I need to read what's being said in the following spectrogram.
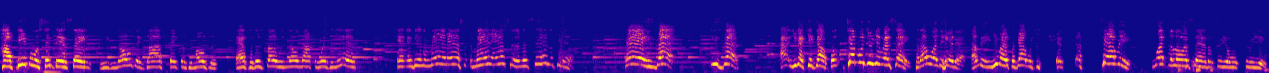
how people will sit there and say, We know that God spake unto Moses. As for this fellow, we know not from whence he is. And, and then the man answered, the man answered him and said unto them, Hey, he's back. He's back. I, you got kicked out. Well, tell me what you get ready to say, because I wanted to hear that. I mean, you might have forgot what you said. tell me what the Lord said through you, through you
